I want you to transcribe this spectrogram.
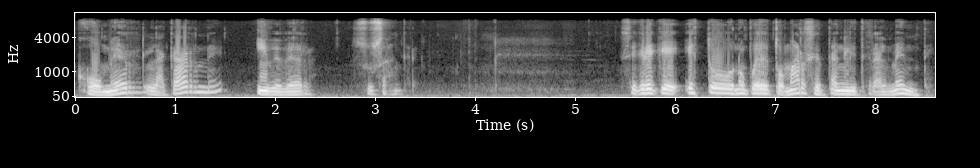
comer la carne y beber su sangre. Se cree que esto no puede tomarse tan literalmente.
